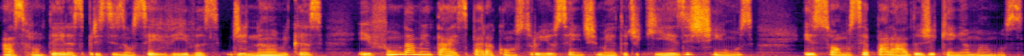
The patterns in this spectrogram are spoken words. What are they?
as fronteiras precisam ser vivas, dinâmicas e fundamentais para construir o sentimento de que existimos e somos separados de quem amamos.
